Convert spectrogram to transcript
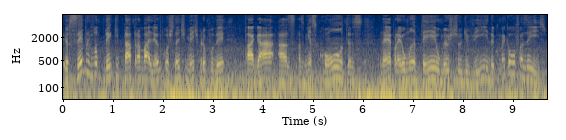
eu sempre vou ter que estar trabalhando constantemente para eu poder pagar as, as minhas contas, né, para eu manter o meu estilo de vida. Como é que eu vou fazer isso?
